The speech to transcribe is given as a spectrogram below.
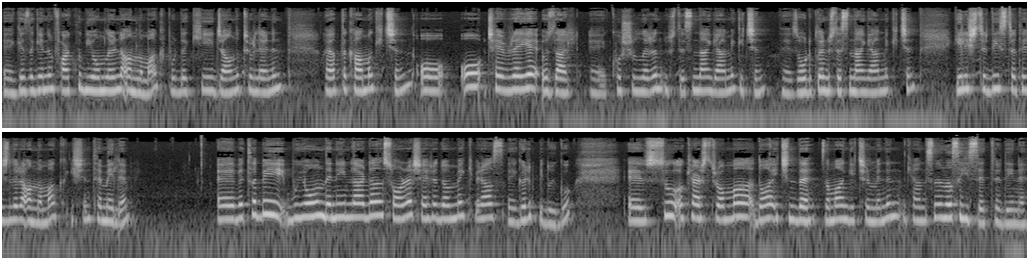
e, gezegenin farklı biyomlarını anlamak, buradaki canlı türlerinin hayatta kalmak için o o çevreye özel e, koşulların üstesinden gelmek için, e, zorlukların üstesinden gelmek için geliştirdiği stratejileri anlamak işin temeli. E, ve tabii bu yoğun deneyimlerden sonra şehre dönmek biraz e, garip bir duygu. E, Sue Okerstrom'a doğa içinde zaman geçirmenin kendisine nasıl hissettirdiğini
